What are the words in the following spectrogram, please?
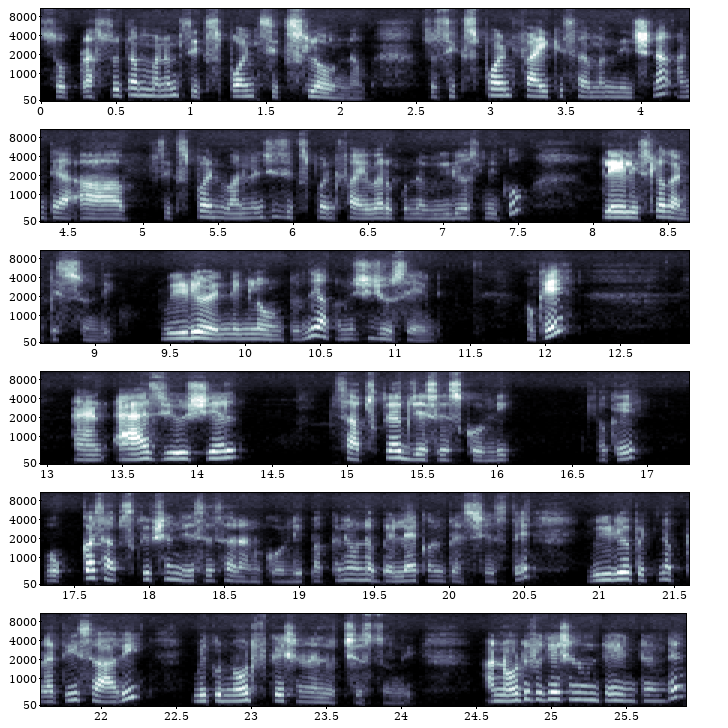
సో ప్రస్తుతం మనం సిక్స్ పాయింట్ సిక్స్లో ఉన్నాం. సో సిక్స్ పాయింట్ ఫైవ్కి సంబంధించిన అంటే ఆ సిక్స్ పాయింట్ వన్ నుంచి సిక్స్ పాయింట్ ఫైవ్ వరకు ఉన్న వీడియోస్ మీకు ప్లేలిస్ట్లో కనిపిస్తుంది. వీడియో ఎండింగ్లో ఉంటుంది. అక్కడ నుంచి చూసేయండి. Okay? And as usual subscribe చేసేసుకోండి. ఓకే? ఒక్క సబ్స్క్రిప్షన్ చేసేసారనుకోండి పక్కనే ఉన్న బెల్ ఐకాన్ ప్రెస్ చేస్తే వీడియో పెట్టిన ప్రతిసారి మీకు నోటిఫికేషన్ అనేది వచ్చేస్తుంది. ఆ నోటిఫికేషన్ ఉంటే ఏంటంటే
